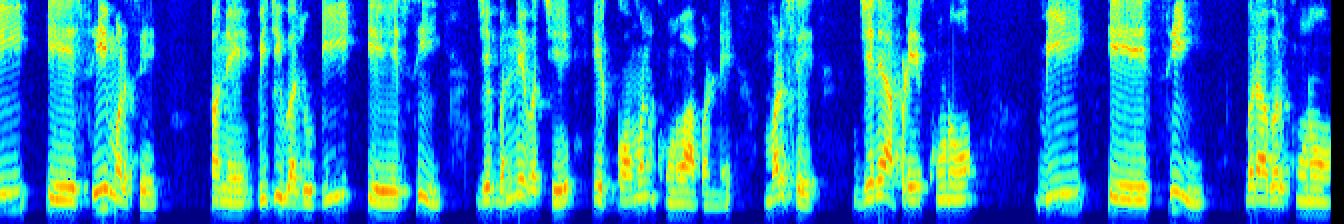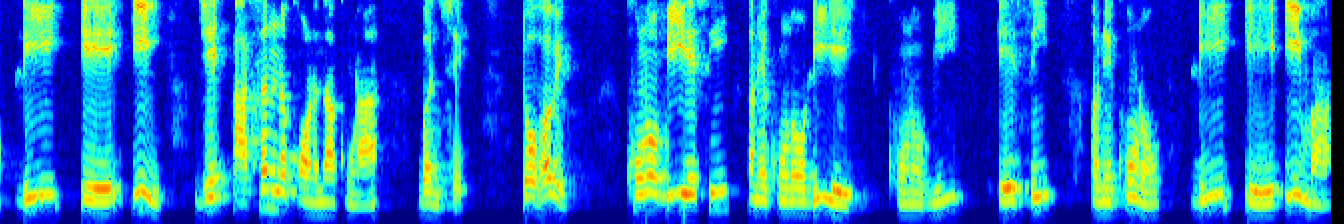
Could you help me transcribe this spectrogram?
ઈ એ સી મળશે અને બીજી બાજુ ડી એ સી, જે બંને વચ્ચે એક કોમન ખૂણો આપણને મળશે, જેને આપણે ખૂણો બી એ સી બરાબર ખૂણો ડી એ ઈ જે આસન્ન કોણના ખૂણા બનશે. તો હવે ખૂણો બી એસી અને ખૂણો ડી એ ખૂણો બી એસી અને ખૂણો ડી એ ઈમાં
